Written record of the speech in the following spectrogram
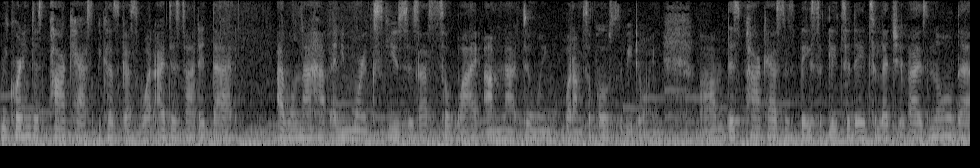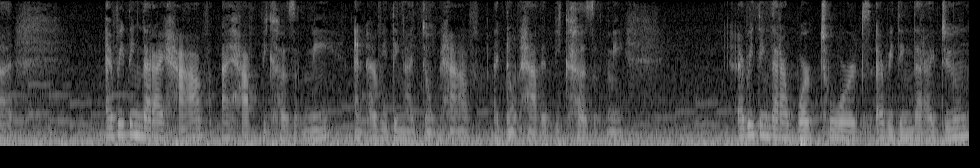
recording this podcast because guess what? I decided that I will not have any more excuses as to why I'm not doing what I'm supposed to be doing. Um, this podcast is basically today to let you guys know that everything that I have, I have because of me, and everything I don't have, I don't have it because of me. Everything that I work towards, everything that I do,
